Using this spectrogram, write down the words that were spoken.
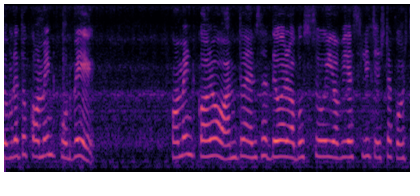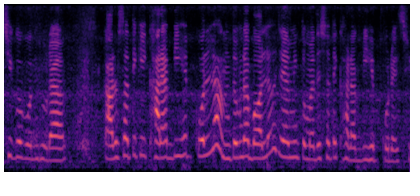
তোমরা তো কমেন্ট করবে। কমেন্ট করো আমি তো অ্যান্সার দেওয়ার অবশ্যই অবভিয়াসলি চেষ্টা করছি গো বন্ধুরা। কারোর সাথে কি খারাপ বিহেভ করলাম? তোমরা বলো যে আমি তোমাদের সাথে খারাপ বিহেভ করেছি।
